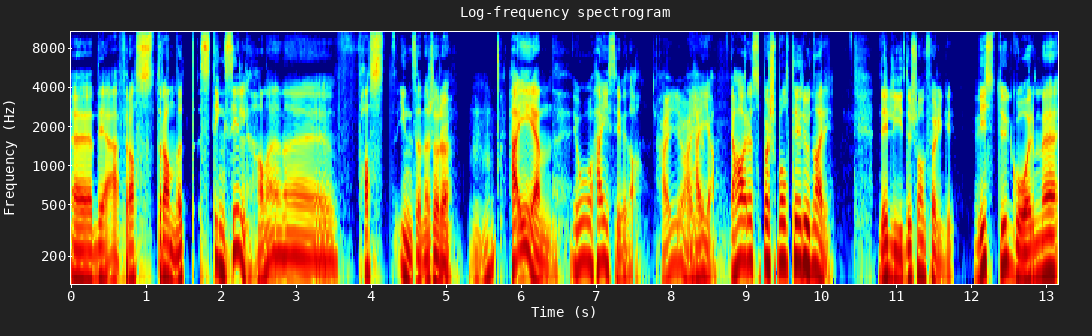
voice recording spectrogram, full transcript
Eh, det er fra Strandet Stingsild. Han er en eh, fast innsender, skjønner du. -hmm. Hei igjen. Jo, hei, sier vi da. Hei og hei. Hei, ja. Jeg har et spørsmål til Runar. Det lyder som følger. Hvis du går med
